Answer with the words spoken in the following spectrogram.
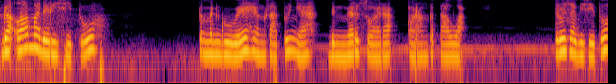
Gak lama dari situ temen gue yang satunya dengar suara orang ketawa. Terus habis itu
